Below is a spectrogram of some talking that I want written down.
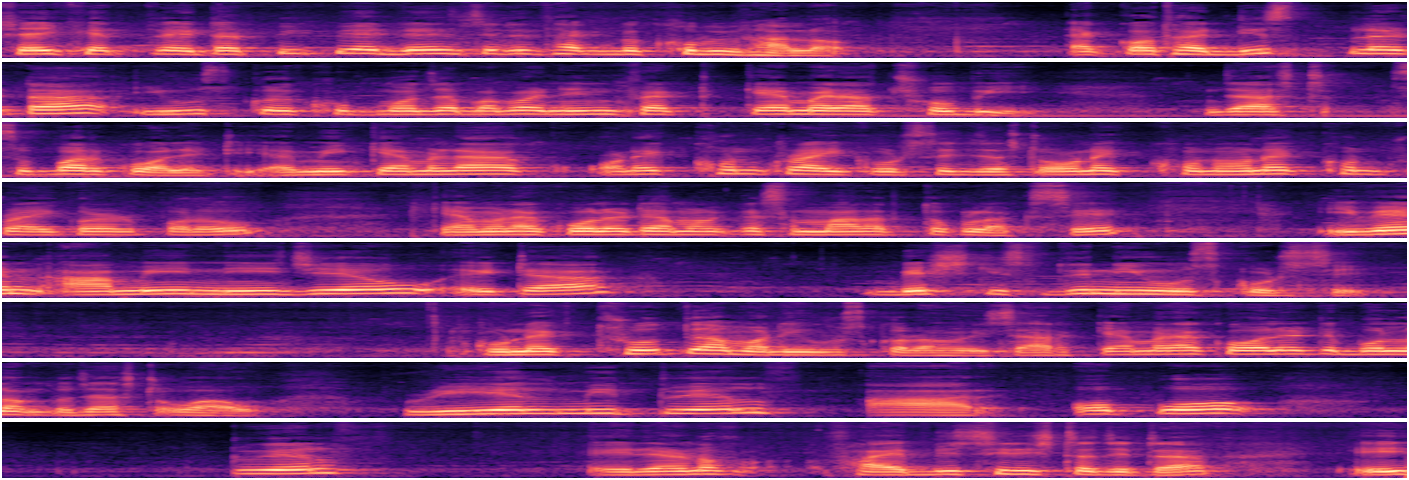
সেই ক্ষেত্রে এটার পিপিআই ডেন্সিটি থাকবে খুবই ভালো। এক কথায় ডিসপ্লেটা ইউজ করে খুব মজা পাবেন। ইনফ্যাক্ট ক্যামেরা ছবি জাস্ট সুপার কোয়ালিটি। আমি ক্যামেরা অনেকক্ষণ ট্রাই করছি, জাস্ট অনেকক্ষণ অনেকক্ষণ ট্রাই করার পরেও ক্যামেরা কোয়ালিটি আমার কাছে মারাত্মক লাগছে। ইভেন আমি নিজেও এটা বেশ কিছুদিন ইউজ করছি। কোনো এক থ্রুতে আমার ইউজ করা হয়েছে। আর ক্যামেরা কোয়ালিটি বললাম তো, জাস্ট ওয়াও রিয়েলমি টুয়েলভ আর ওপো টুয়েলভ এই র্যানো ফাইভ জি সিরিজটা যেটা, এই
